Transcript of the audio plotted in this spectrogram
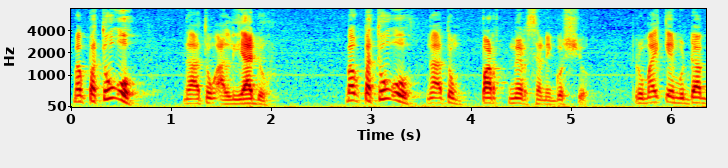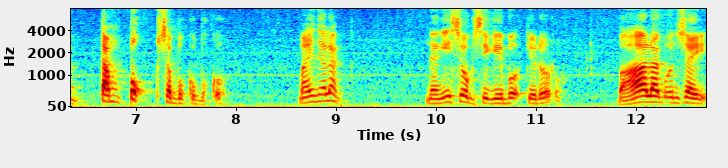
magpatuo nga atong aliado. Magpatuo nga atong partner sa negosyo. Pero may kay mudag tampok sa buko-buko. May na lang. nangisog si Gibo Teodoro. Bahalag unsay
